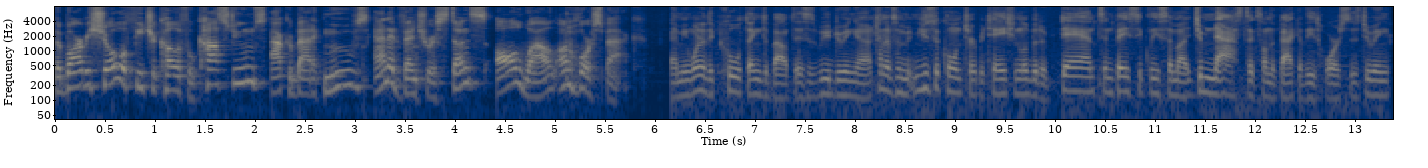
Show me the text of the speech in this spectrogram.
The Barbie show will feature colorful costumes, acrobatic moves, and adventurous stunts, all while on horseback. I mean, one of the cool things about this is we're doing a, kind of some musical interpretation, a little bit of dance, and basically some uh, gymnastics on the back of these horses, doing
